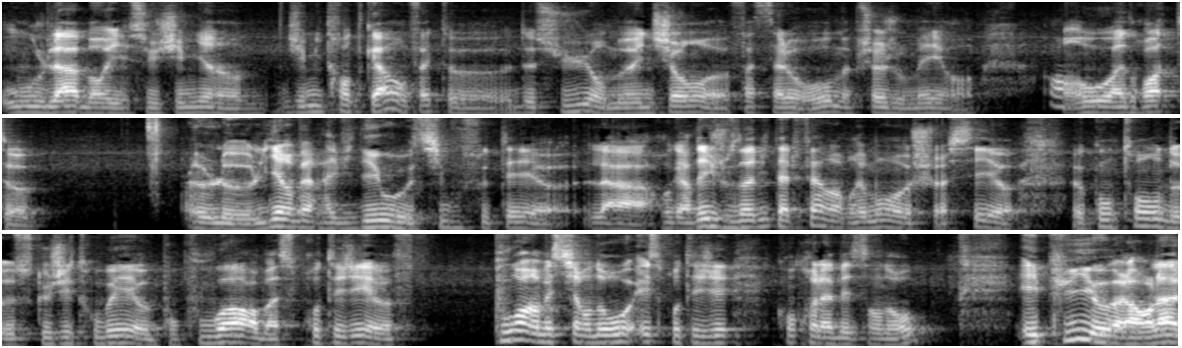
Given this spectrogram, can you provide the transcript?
où là, bon, j'ai mis, mis 30K en fait dessus en me hedgeant face à l'euro. Même chose, je vous mets en haut à droite le lien vers la vidéo si vous souhaitez euh, la regarder. Je vous invite à le faire, hein. vraiment, je suis assez euh, content de ce que j'ai trouvé euh, pour pouvoir bah, se protéger pouvoir investir en euros et se protéger contre la baisse en euros. Et puis, euh, alors là,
